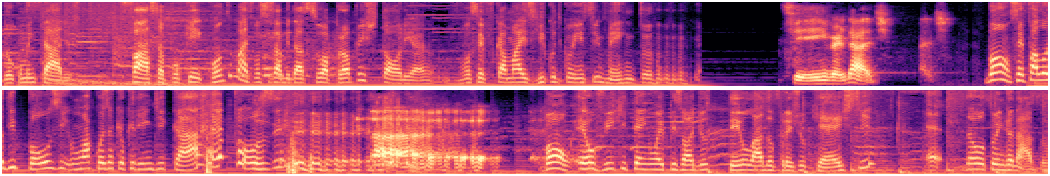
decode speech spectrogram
documentários, faça, porque quanto mais você sabe da sua própria história, você fica mais rico de conhecimento. Sim, verdade. Bom, você falou de Pose, uma coisa que eu queria indicar é Pose. Bom, eu vi que tem um episódio teu lá do PrejuCast é, eu tô enganado.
